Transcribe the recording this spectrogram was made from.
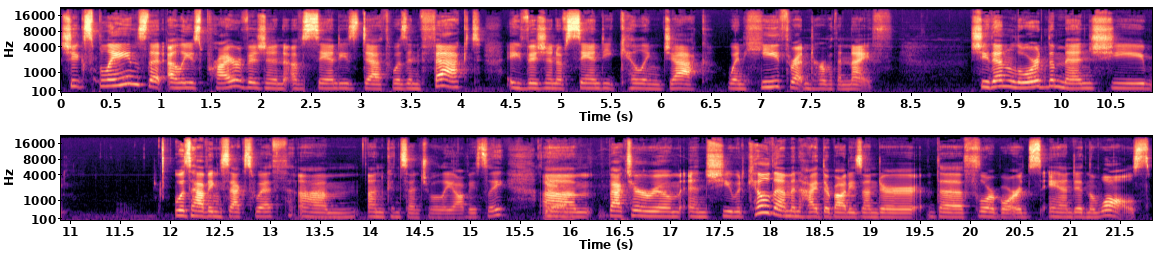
She explains that Ellie's prior vision of Sandy's death was, in fact, a vision of Sandy killing Jack when he threatened her with a knife. She then lured the men she was having sex with, um, unconsensually, obviously, Yeah. um, back to her room, and she would kill them and hide their bodies under the floorboards and in the walls.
